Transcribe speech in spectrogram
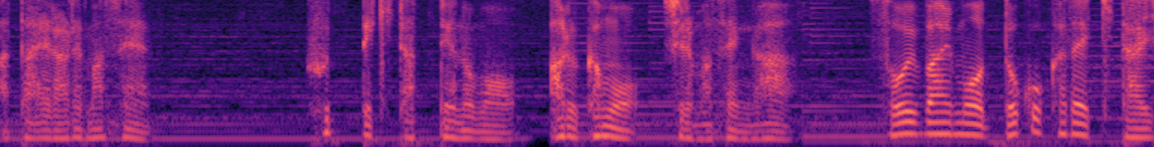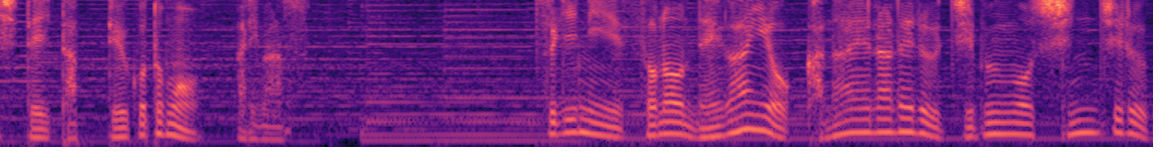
与えられません。降ってきたっていうのもあるかもしれませんがそういう場合もどこかで期待していたっていうこともあります。次にその願いを叶えられる自分を信じる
